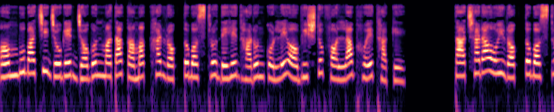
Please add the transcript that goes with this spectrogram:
অম্বুবাচী যোগের জগন্মাতা কামাক্ষার রক্তবস্ত্র দেহে ধারণ করলে অভীষ্ট ফললাভ হয়ে থাকে। তাছাড়া ওই রক্তবস্ত্র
